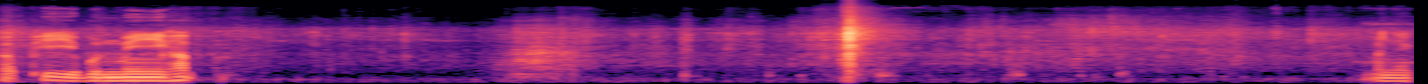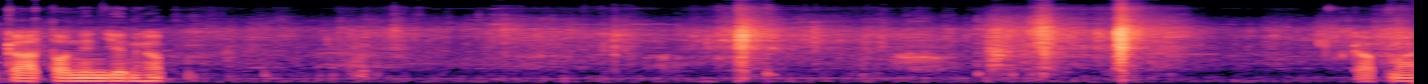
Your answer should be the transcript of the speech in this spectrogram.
กับพี่บุญมีครับ บรรยากาศตอนเย็นๆครับกลับมา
